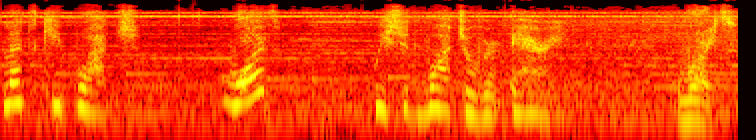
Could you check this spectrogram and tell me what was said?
Let's keep watch. What? We should watch over Airy. Right.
